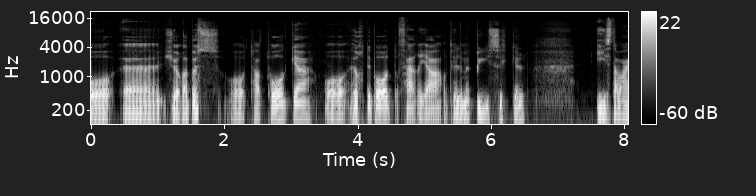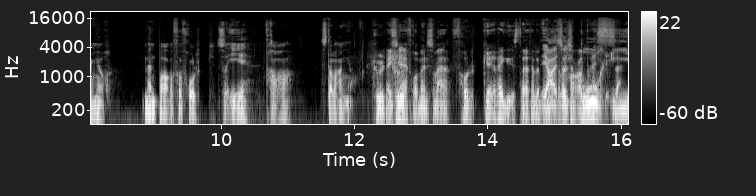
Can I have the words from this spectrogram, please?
å eh, kjøre buss og ta toget og hurtigbåt og ferje og til og med bysykkel i Stavanger. Men bare for folk som er fra Stavanger. Nei, ikke fra, men som er folkeregistrert. Eller Ja, eller altså bor i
